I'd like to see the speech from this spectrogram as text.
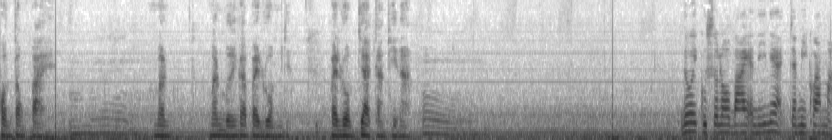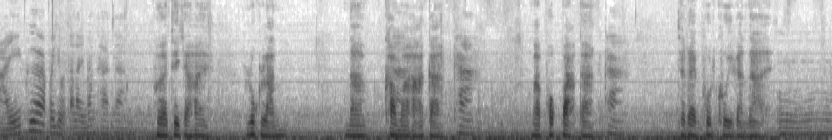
คนต้องไปอืมมันมันเหมือนกับไปรวมไปรวมญาติกันที่นั่น อืม โดยกุศโลบายอันนี้เนี่ยจะมีความหมายเพื่อประโยชน์อะไรบ้างคะอาจารย์ เพื่อที่จะให้ลูกหลานนะเข้ามาหากันค่ะมาพบปะกันค่ะจะได้พูดคุยกันได้อืม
